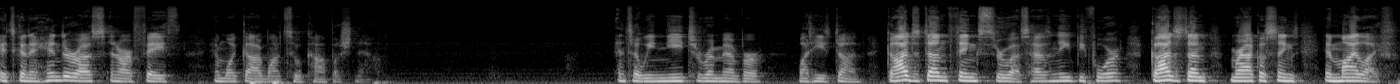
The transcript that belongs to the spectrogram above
it's going to hinder us in our faith and what God wants to accomplish now. And so we need to remember what he's done. God's done things through us, hasn't he, before? God's done miraculous things in my life.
